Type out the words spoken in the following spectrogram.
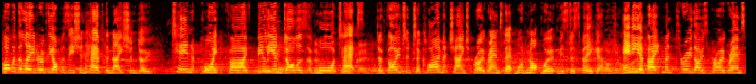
What would the Leader of the Opposition have the nation do? $10.5 billion of more tax devoted to climate change programs that would not work, Mr Speaker. Any abatement through those programs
